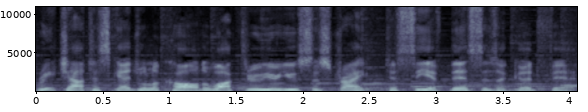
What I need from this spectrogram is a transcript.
Reach out to schedule a call to walk through your use of Stripe to see if this is a good fit.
